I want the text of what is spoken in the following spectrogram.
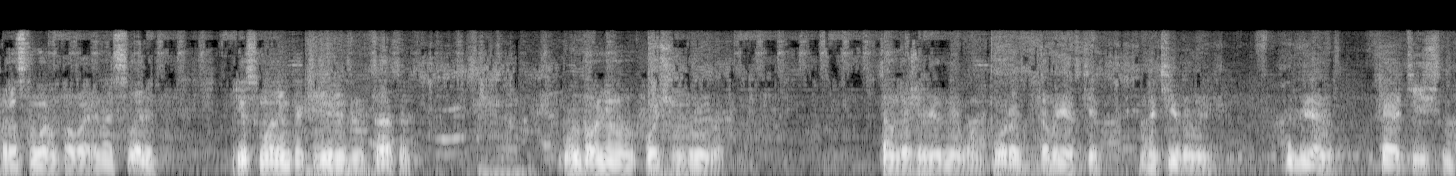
раствором поваренной соли. И смотрим, какие результаты. Выполнено очень грубо. Там даже видны вон поры, таблетки накиданы угля хаотично.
